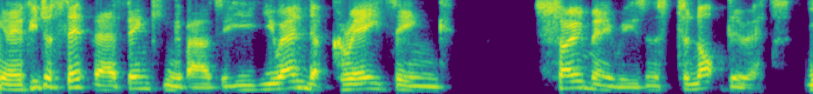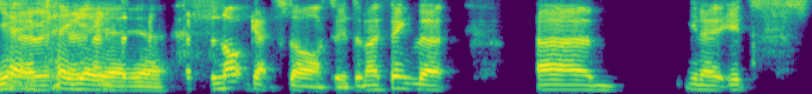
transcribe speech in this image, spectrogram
you know, if you just sit there thinking about it, you, you end up creating so many reasons to not do it. Yeah, you know, yeah, yeah, yeah, yeah. To not get started, and I think that um, you know it's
